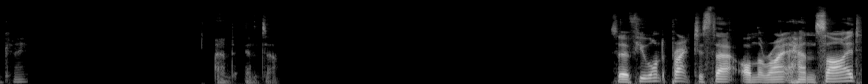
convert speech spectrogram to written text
Okay. And enter. So if you want to practice that on the right hand side,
